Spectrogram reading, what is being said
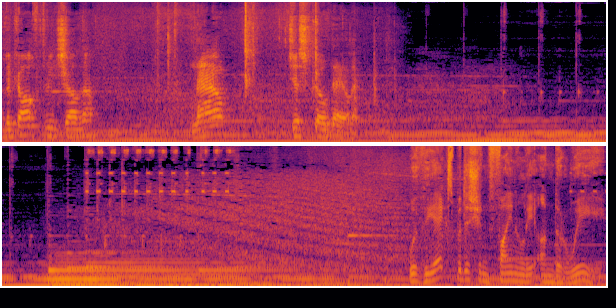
Look after each other. Now, just go nail it. With the expedition finally underway,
